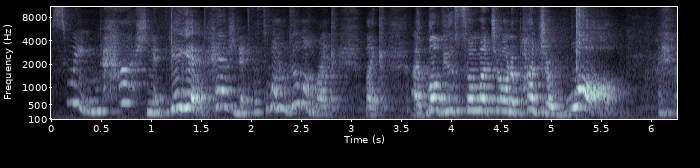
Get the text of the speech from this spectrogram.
sweet and passionate. Yeah, yeah, passionate. That's what I'm doing. Like, like, I love you so much I want to punch a wall.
